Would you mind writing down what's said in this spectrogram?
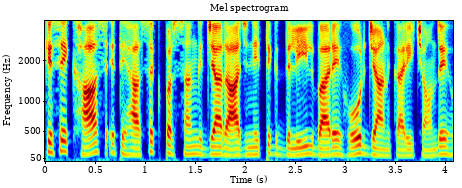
ਕਿਸੇ ਖਾਸ ਇਤਿਹਾਸਕ ਪ੍ਰਸੰਗ ਜਾਂ ਰਾਜਨੀਤਿਕ ਦਲੀਲ ਬਾਰੇ ਹੋਰ ਜਾਣਕਾਰੀ ਚਾਹੁੰਦੇ ਹੋ?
